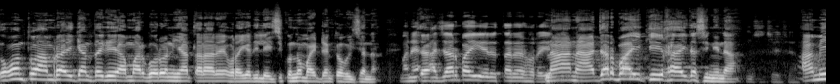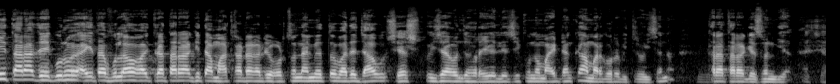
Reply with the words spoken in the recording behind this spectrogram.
তখন তো আমরা এখান থেকে আমার গরম ইয়া তারারে ওরাইয়া দিলেছি কোনো মাইট ড্যাঙ্কা হয়েছে না। মানে তার হরে না না হাজার ভাই কি খাই এটা চিনি না। আমি তারা যে কোনো এটা ফুলাও খাইতরা তারা কিতা মাত কাটাকাটি করছেন আমি তো বাদে যাও শেষ পয়সা হরাই গেলেছি কোনো মাইট ডাঙ্কা আমার ঘরের ভিতরে হয়েছে না। তারা তারা গেছেন গিয়া। আচ্ছা।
